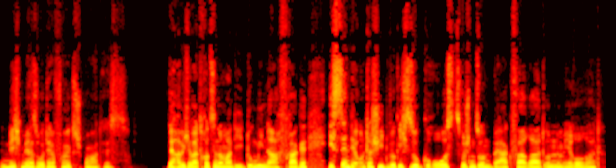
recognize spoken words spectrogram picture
nicht mehr so der Volkssport ist. Da habe ich aber trotzdem nochmal die dummi Nachfrage. Ist denn der Unterschied wirklich so groß zwischen so einem Bergfahrrad und einem Aerorad?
